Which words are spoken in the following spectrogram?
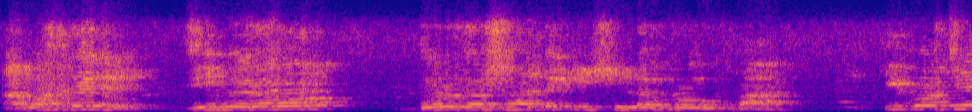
আমাদের জীবেরও দুর্দশা থেকে ছিল প্রভুপাত কি করছে?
